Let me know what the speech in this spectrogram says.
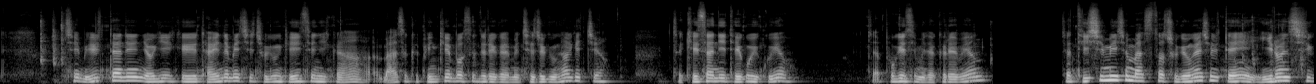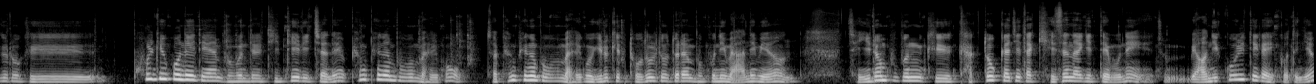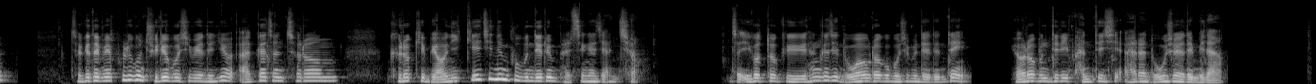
지금 일단은 여기 그 다이나믹이 적용돼 있으니까 마스크 빈 캔버스 들어가면 재적용하겠죠. 자, 계산이 되고 있고요. 자, 보겠습니다. 그러면 자, 디시메이션 마스터 적용하실 때 이런 식으로 그 폴리곤에 대한 부분들 디테일 있잖아요. 평평한 부분 말고, 자, 평평한 부분 말고 이렇게 도돌도돌한 부분이 많으면 자, 이런 부분 그 각도까지 다 계산하기 때문에 좀 면이 꼬일 때가 있거든요. 자, 그 다음에 폴리곤 줄여보시면은요, 아까 전처럼 그렇게 면이 깨지는 부분들은 발생하지 않죠. 자, 이것도 그 한 가지 노하우라고 보시면 되는데, 여러분들이 반드시 알아 놓으셔야 됩니다.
